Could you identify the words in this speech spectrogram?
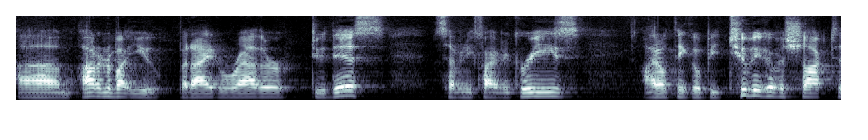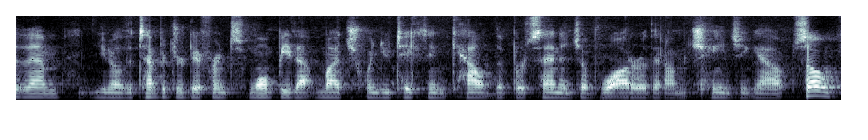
Um, I don't know about you, but I'd rather do this 75 degrees. I don't think it'll be too big of a shock to them. You know, the temperature difference won't be that much when you take into account the percentage of water that I'm changing out. So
